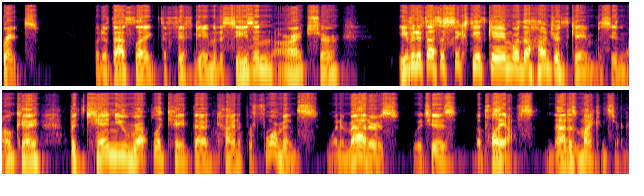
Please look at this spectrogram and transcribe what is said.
great. But if that's like the fifth game of the season, all right, sure. Even if that's the 60th game or the 100th game of the season, okay. But can you replicate that kind of performance when it matters, which is the playoffs? That is my concern,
